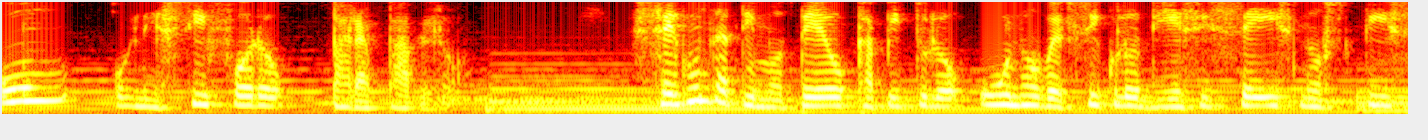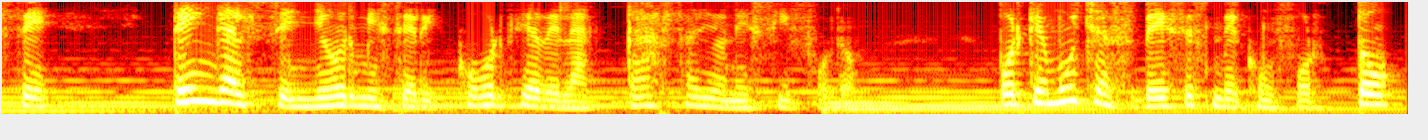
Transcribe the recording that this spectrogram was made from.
un onesíforo para Pablo. Segunda Timoteo capítulo 1 versículo 16 nos dice, Tenga el Señor misericordia de la casa de Onesíforo, porque muchas veces me confortó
